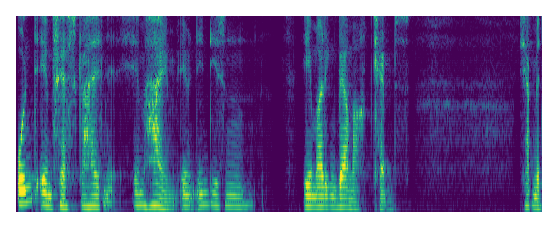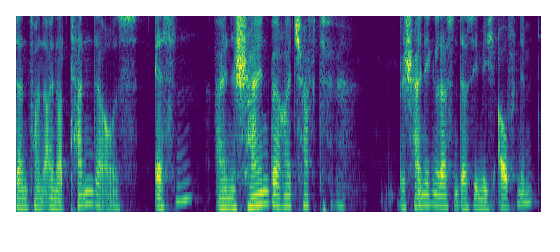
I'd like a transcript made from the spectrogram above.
und eben festgehalten im Heim, in, in diesen ehemaligen Wehrmachtcamps. Ich habe mir dann von einer Tante aus Essen eine Scheinbereitschaft bescheinigen lassen, dass sie mich aufnimmt,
